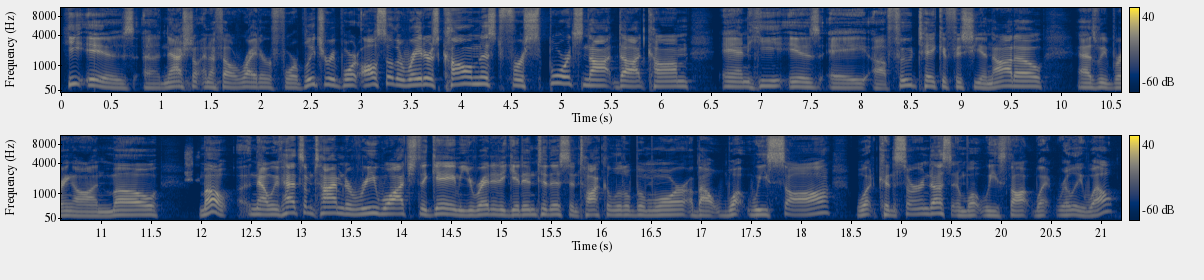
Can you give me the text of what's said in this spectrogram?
He is a national NFL writer for Bleacher Report, also the Raiders columnist for Sportsnaut.com. And he is a uh, food take aficionado as we bring on Mo. Mo, now we've had some time to rewatch the game. Are you ready to get into this and talk a little bit more about what we saw, what concerned us, and what we thought went really well?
